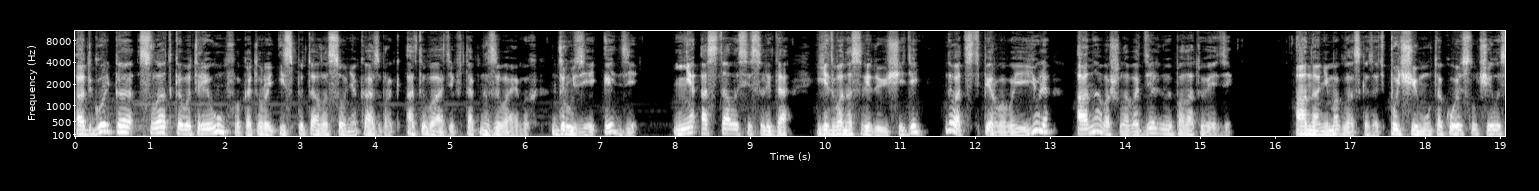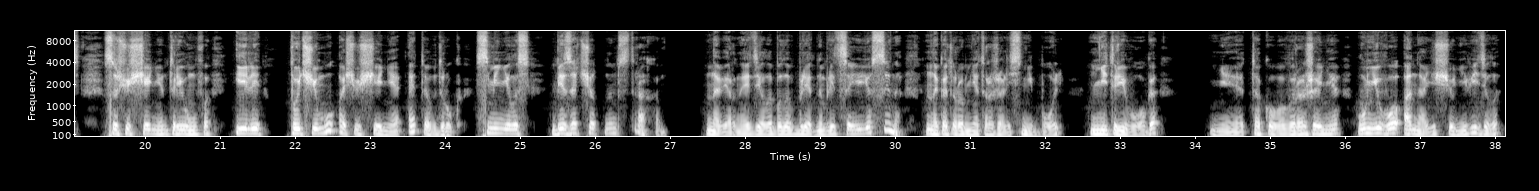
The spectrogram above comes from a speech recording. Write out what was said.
От горько-сладкого триумфа, который испытала Соня Казбрак, отвадив так называемых «друзей Эдди», не осталось и следа. Едва на следующий день, 21 июля, она вошла в отдельную палату Эдди. Она не могла сказать, почему такое случилось с ощущением триумфа, или почему ощущение это вдруг сменилось безотчетным страхом. Наверное, дело было в бледном лице ее сына, на котором не отражались ни боль, ни тревога. Нет, такого выражения у него она еще не видела.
